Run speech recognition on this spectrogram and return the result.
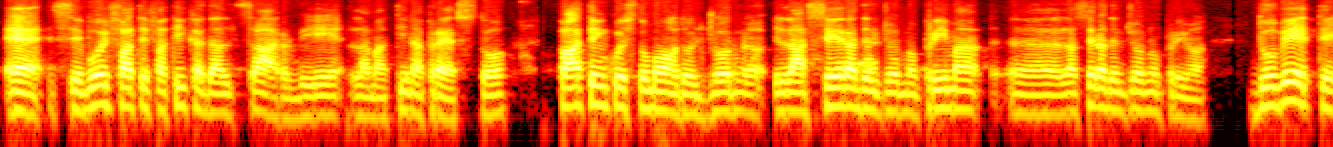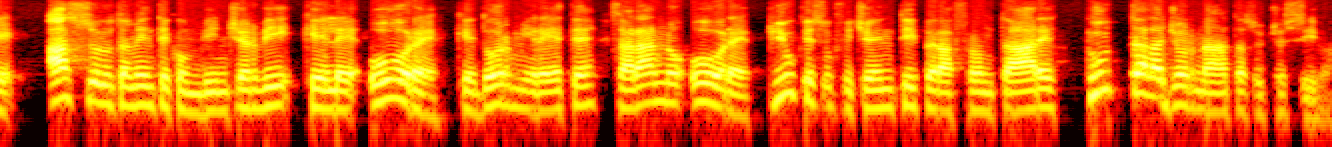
è se voi fate fatica ad alzarvi la mattina presto, fate in questo modo il giorno, la, sera del giorno prima, eh, la sera del giorno prima. Dovete assolutamente convincervi che le ore che dormirete saranno ore più che sufficienti per affrontare tutta la giornata successiva.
